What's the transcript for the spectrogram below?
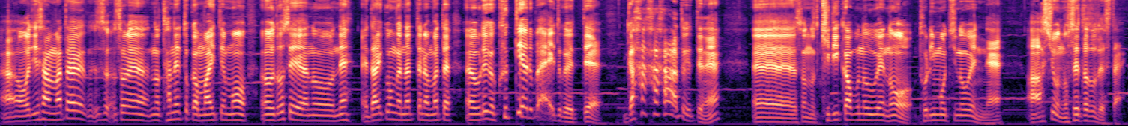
あおじさんまたそれの種とか巻いてもどうせあのね大根がなったらまた俺が食ってやるばいとか言ってガハハハと言ってね、えー、その切り株の上の鳥餅の上にね足を乗せたとですたい。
